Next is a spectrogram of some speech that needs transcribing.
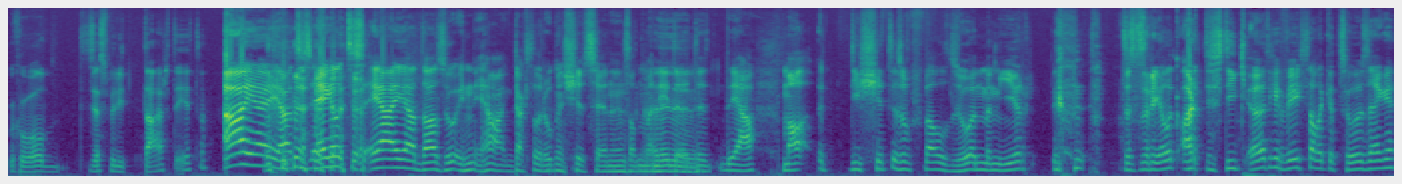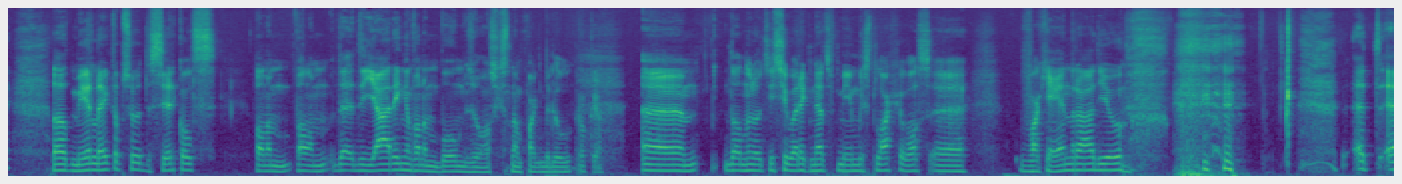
Gewoon zes minuten taart eten? Ah ja, ja, het is eigenlijk, het is, ja, ja, dat zo. In, ja, ik dacht dat er ook een shit scène in zat, maar nee, de, de- de- ja. Maar het- die shit is op wel zo'n manier. het is redelijk artistiek uitgeveegd, zal ik het zo zeggen. Dat het meer lijkt op zo de cirkels van een, van een, de, de jaringen van een boom, zoals je snapt wat ik bedoel. Oké. Ehm, dan de notitie waar ik net mee moest lachen was eh vagijnradio. Het, eh,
